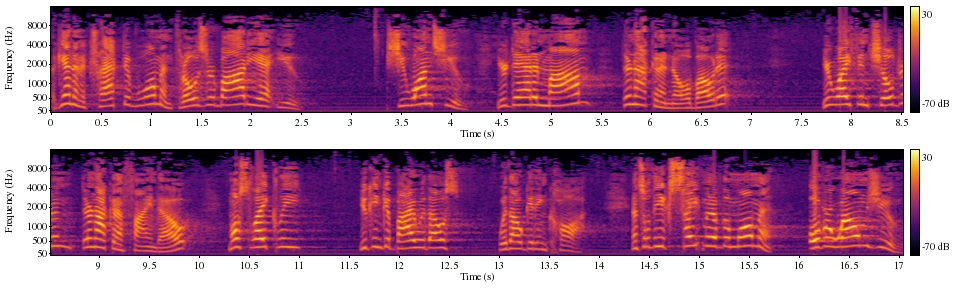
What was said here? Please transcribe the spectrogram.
Again, an attractive woman throws her body at you. She wants you. Your dad and mom, they're not going to know about it. Your wife and children, they're not going to find out. Most likely, you can get by without, without getting caught. And so the excitement of the moment overwhelms you.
